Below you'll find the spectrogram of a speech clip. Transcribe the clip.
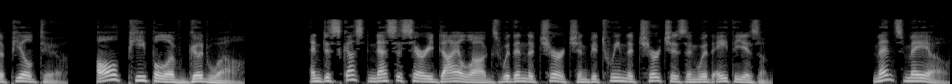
appealed to all people of goodwill and discussed necessary dialogues within the Church and between the churches and with atheism. Mense Maio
